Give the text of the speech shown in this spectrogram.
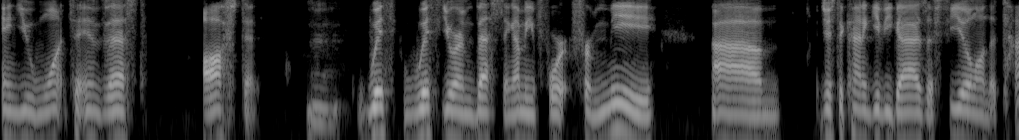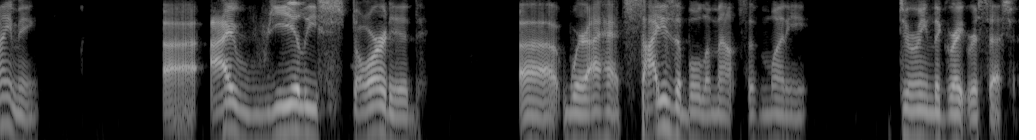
and you want to invest often mm. with with your investing. I mean, for for me, um, just to kind of give you guys a feel on the timing, uh, I really started uh, where I had sizable amounts of money during the Great Recession.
